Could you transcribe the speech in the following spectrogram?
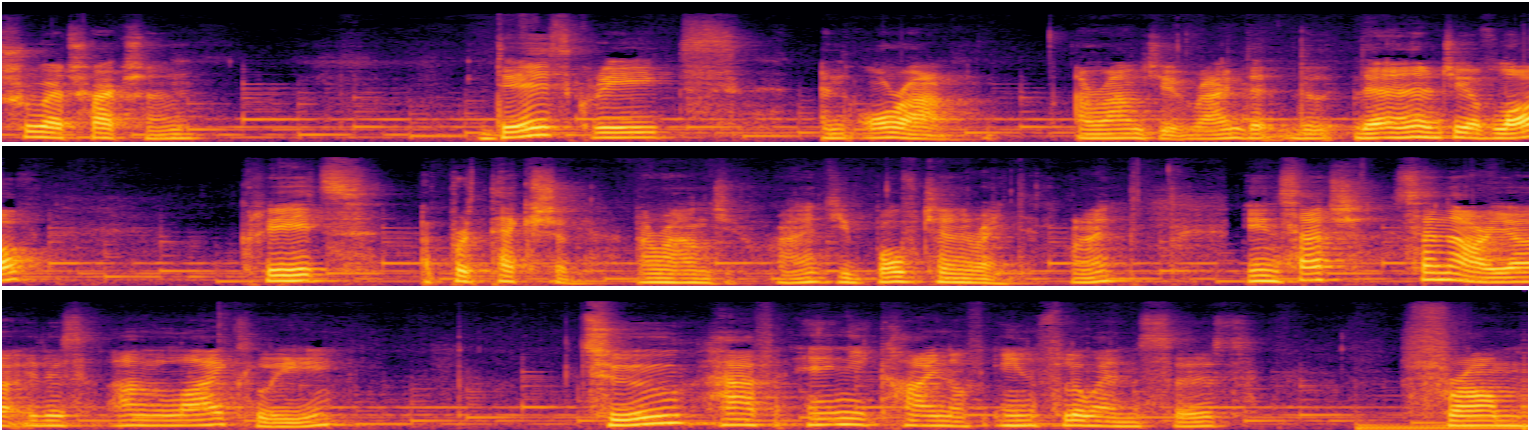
true attraction, this creates an aura around you, right? The, the, the energy of love creates a protection around you, right? You both generate it, right? In such scenario, it is unlikely to have any kind of influences from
